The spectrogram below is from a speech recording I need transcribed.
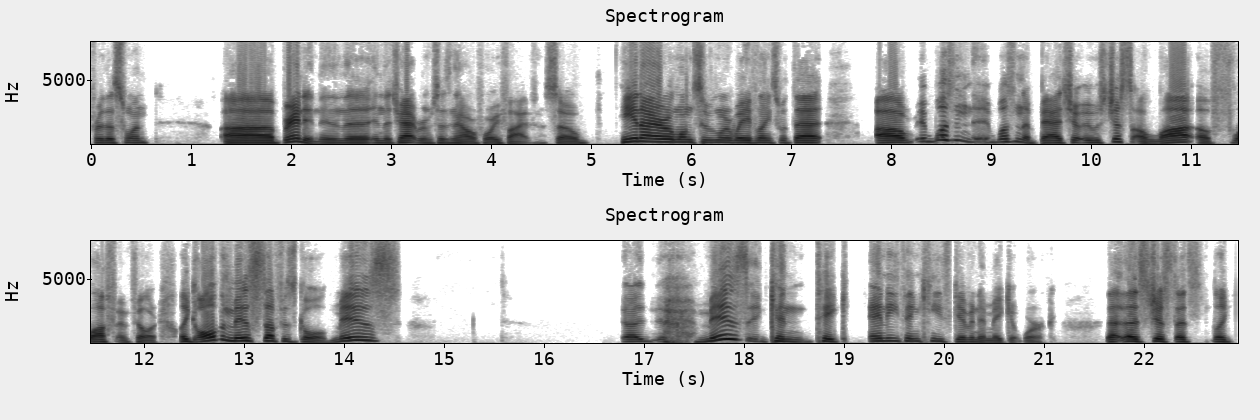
for this one. Uh, Brandon in the in the chat room says an hour forty five. So he and I are along similar wavelengths with that. Uh, it wasn't it wasn't a bad show. It was just a lot of fluff and filler. Like all the Miz stuff is gold. Miz, uh, Miz can take anything he's given and make it work. That that's just that's like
